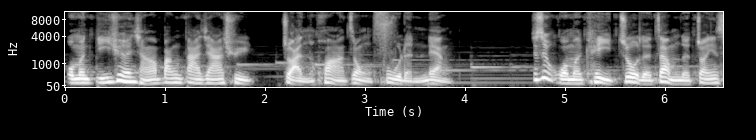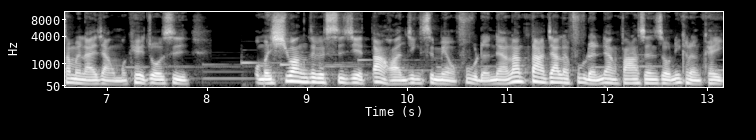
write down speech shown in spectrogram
我们的确很想要帮大家去转化这种负能量。就是我们可以做的，在我们的专业上面来讲，我们可以做的是。我们希望这个世界大环境是没有负能量，让大家的负能量发生的时候，你可能可以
